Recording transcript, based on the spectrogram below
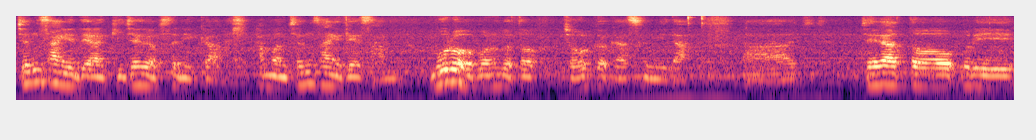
정상에 대한 기재가 없으니까 한번 정상에 대해서 한번 물어보는 것도 좋을 것 같습니다. 아, 제가 또 우리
